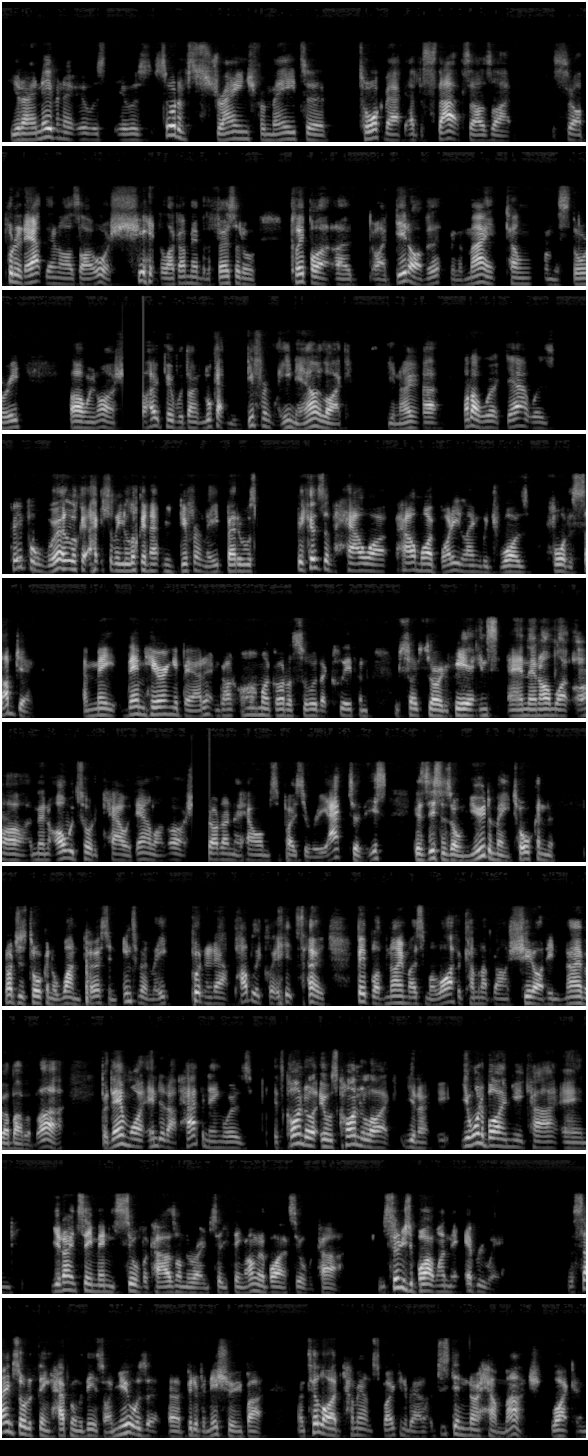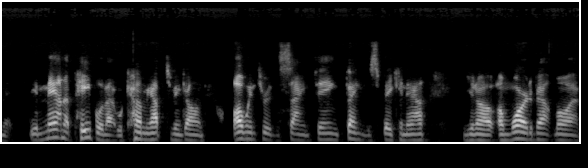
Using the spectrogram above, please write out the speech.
you know, and even it, was it was sort of strange for me to talk about at the start. So I was like, so I put it out there, and I was like, oh shit! Like I remember the first little clip I I, I did of it with a mate telling them the story. I went, oh, shit, I hope people don't look at me differently now. Like, you know, uh, what I worked out was people were look actually looking at me differently, but it was because of how I how my body language was for the subject and me them hearing about it and going, "Oh my god, I saw that clip and I'm so sorry to hear." And then I'm like, "Oh," and then I would sort of cower down, like, "Oh, shit, I don't know how I'm supposed to react to this because this is all new to me." Talking, not just talking to one person intimately, putting it out publicly. So people I've known most of my life are coming up going, shit, I didn't know, blah, blah, blah, blah. But then what ended up happening was it's kind of, it was kind of like, you know, you want to buy a new car and you don't see many silver cars on the road. So you think, I'm going to buy a silver car. As soon as you buy one, they're everywhere. The same sort of thing happened with this. I knew it was a, a bit of an issue, but until I'd come out and spoken about it, I just didn't know how much. Like the amount of people that were coming up to me going, I went through the same thing. Thank you for speaking out. You know, I'm worried about my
